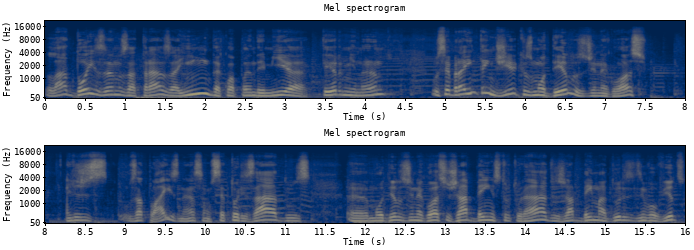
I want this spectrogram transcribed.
Lá, dois anos atrás, ainda com a pandemia terminando, o Sebrae entendia que os modelos de negócio eles, os atuais, né, são setorizados, uh, modelos de negócio já bem estruturados, já bem maduros e desenvolvidos,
